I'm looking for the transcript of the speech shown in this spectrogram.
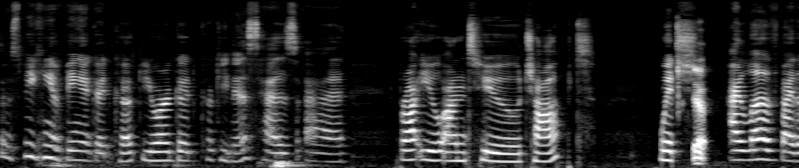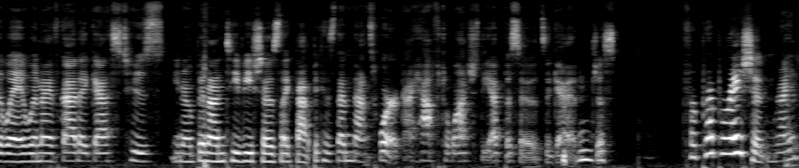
So, speaking of being a good cook, your good cookiness has uh, brought you onto Chopped, which yep. I love, by the way, when I've got a guest who's, you know, been on TV shows like that, because then that's work. I have to watch the episodes again just for preparation, right?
